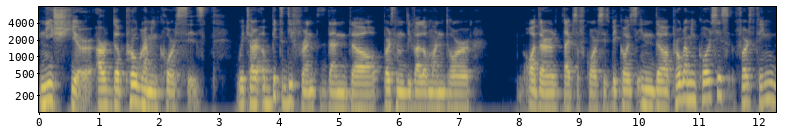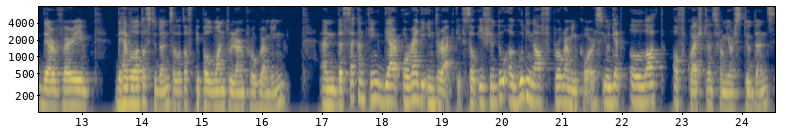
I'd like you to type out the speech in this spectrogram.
niche here are the programming courses, which are a bit different than the personal development or other types of courses because in the programming courses first thing they are very they have a lot of students a lot of people want to learn programming. And the second thing they are already interactive. So if you do a good enough programming course you'll get a lot of questions from your students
